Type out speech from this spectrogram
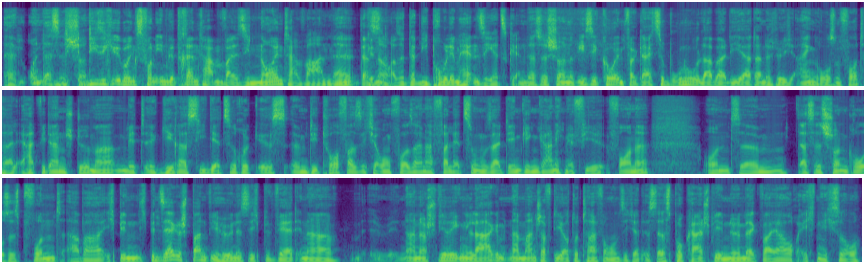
Ähm, und das ist schon. Die sich übrigens von ihm getrennt haben, weil sie Neunter waren, ne? Das, genau. Also die Probleme hätten sie jetzt gerne. Das ist schon ein Risiko im Vergleich zu Bruno Labbadia hat er natürlich einen großen Vorteil. Er hat wieder einen Stürmer mit äh, Girassi, der zurück ist. Ähm, die Torversicherung vor seiner Verletzung. Seitdem ging gar nicht mehr viel vorne. Und ähm, das ist schon ein großes Pfund. Aber ich bin, ich bin sehr gespannt, wie Höhnes sich bewährt in einer, in einer schwierigen Lage mit einer Mannschaft, die auch total verunsichert ist. Das Pokalspiel in Nürnberg war ja auch echt nicht so,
